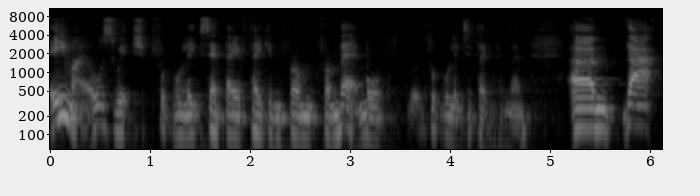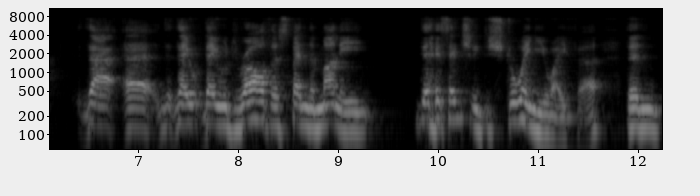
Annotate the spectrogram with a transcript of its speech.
emails, which Football Leaks said they have taken from from them, or Football Leaks have taken from them, um, that that uh, they they would rather spend the money essentially destroying UEFA than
